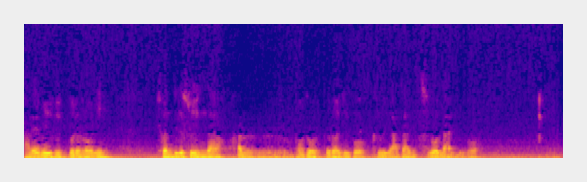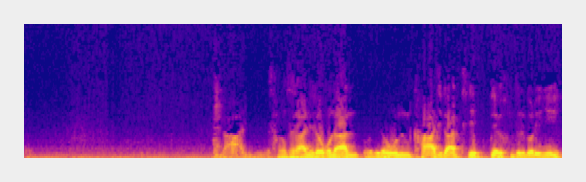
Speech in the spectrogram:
바람이 휘뿌려 놓으니 견딜 수 있나? 활 모두 떨어지고 그 야단 치고 날리고. 나 상설아니로구나. 어지러운 가지가 딥게 흔들거리니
